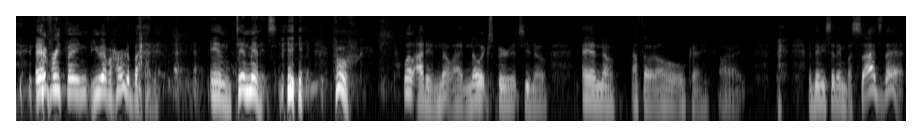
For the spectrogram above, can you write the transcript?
everything you ever heard about it, in 10 minutes. Well, I didn't know. I had no experience, you know. And uh, I thought, oh, okay, all right. and then he said, and besides that,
